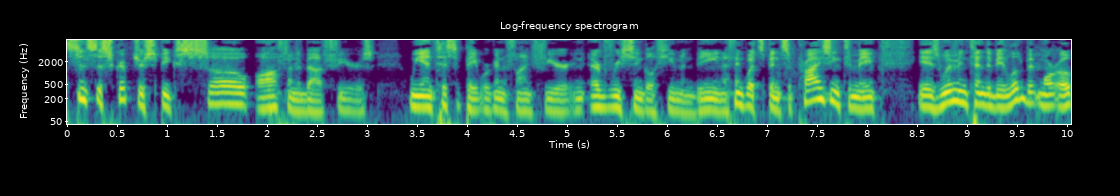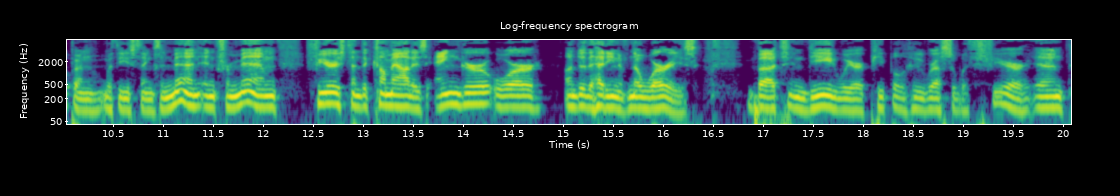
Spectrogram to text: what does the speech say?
Since the scripture speaks so often about fears, we anticipate we're going to find fear in every single human being. I think what's been surprising to me is women tend to be a little bit more open with these things than men. And for men, fears tend to come out as anger or under the heading of no worries. But indeed, we are people who wrestle with fear. And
